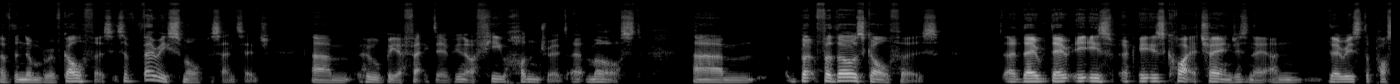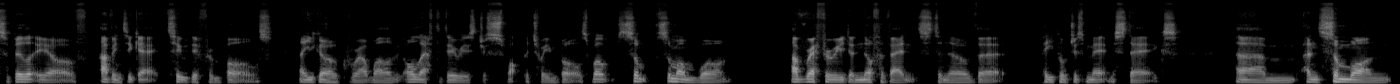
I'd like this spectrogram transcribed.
of the number of golfers. It's a very small percentage um, who will be effective. You know, a few hundred at most. Um, but for those golfers, uh, there there it is it is quite a change, isn't it? And there is the possibility of having to get two different balls. Now you go, well, all they have to do is just swap between balls. Well, some someone won't. I've refereed enough events to know that people just make mistakes, um, and someone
